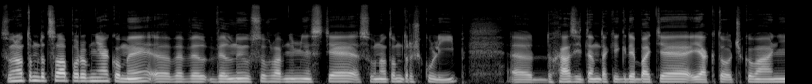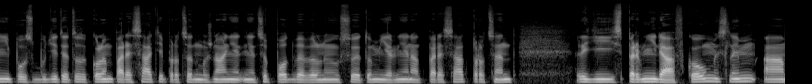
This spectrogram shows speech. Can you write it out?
Jsou na tom docela podobně jako my. Eh, ve Vilniusu, v hlavním městě, jsou na tom trošku líp. Eh, dochází tam taky k debatě, jak to očkování pozbudit. Je to kolem 50%, možná něco pod. Ve Vilniusu je to mírně nad 50% lidí s první dávkou, myslím. A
